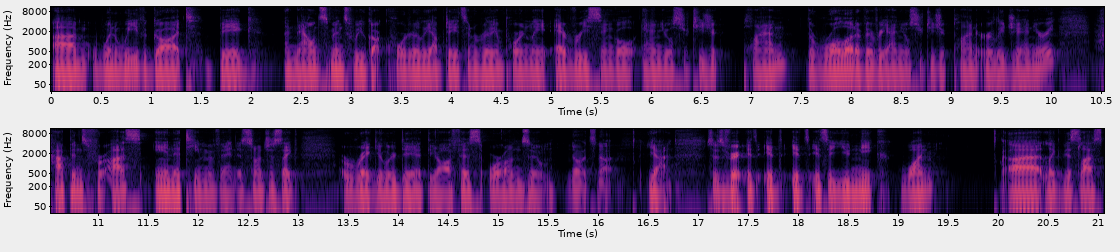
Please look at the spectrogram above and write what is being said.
Um, when we've got big announcements, we've got quarterly updates, and really importantly, every single annual strategic plan, the rollout of every annual strategic plan early January happens for us in a team event. It's not just like a regular day at the office or on Zoom. No, it's not. Yeah. So it's very, it, it, it's, it's a unique one. Uh, like this last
